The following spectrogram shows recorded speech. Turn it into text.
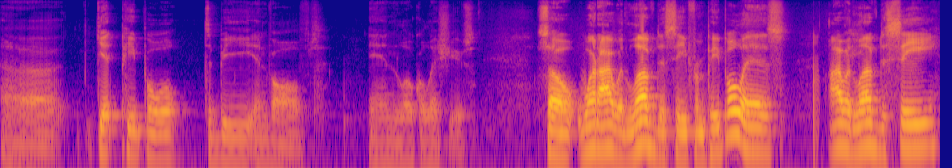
uh, get people to be involved in local issues. So, what I would love to see from people is I would love to see.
